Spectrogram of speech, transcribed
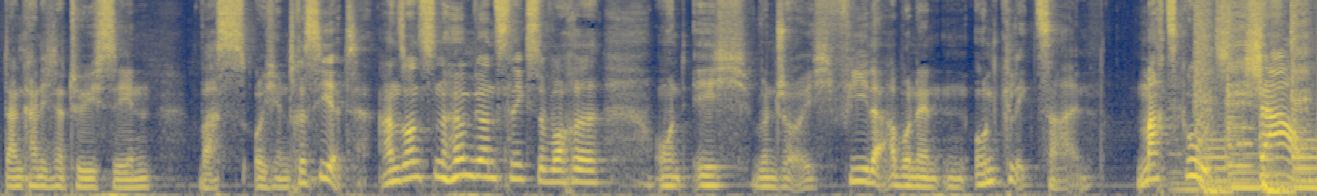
dann kann ich natürlich sehen, was euch interessiert. Ansonsten hören wir uns nächste Woche und ich wünsche euch viele Abonnenten und Klickzahlen. Macht's gut. Ciao.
